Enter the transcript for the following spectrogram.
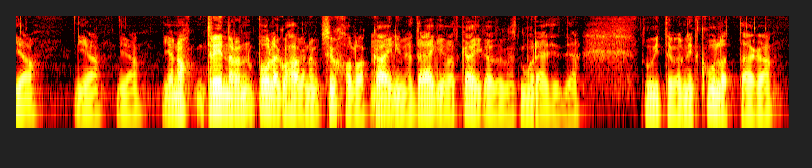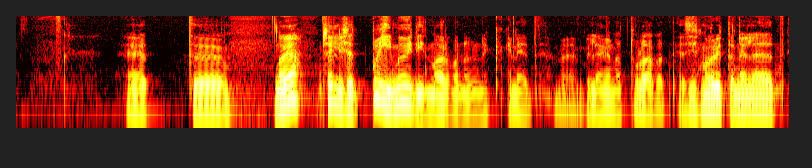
jah, jah, jah, ja noh, treener on poole kohaga nagu psühholoog ka mm., inimesed räägivad ka igasuguseid muresid ja huvitav on neid kuulata, aga et äh, nojah, sellised põhimüüdid, ma arvan, on ikkagi need, millega nad tulevad ja siis ma üritan neile need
